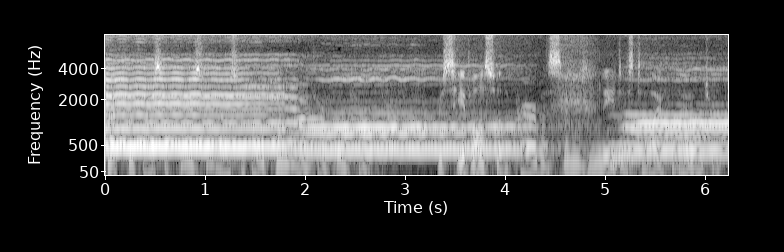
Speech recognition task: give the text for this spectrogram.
sacrifice of praise from those who upon thee with their whole heart, receive also the prayer of us sinners and lead us to thy holy altar,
